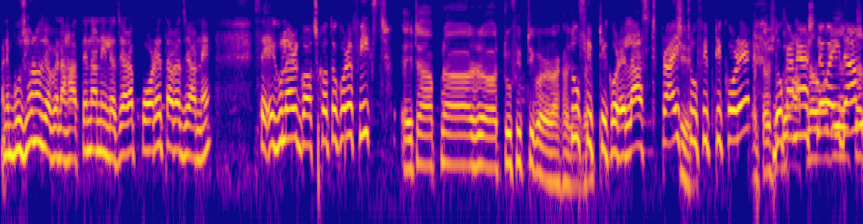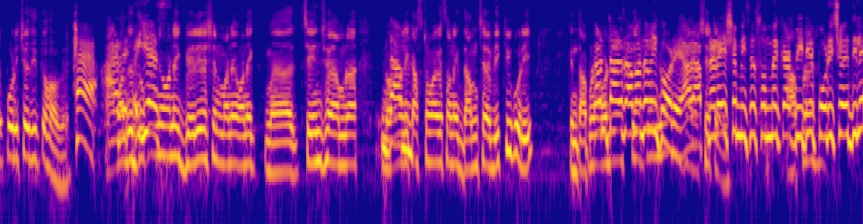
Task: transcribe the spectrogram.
মানে বোঝানো যাবে না হাতে না নিলে। যারা পরে তারা জানে। সে এগুলার গজ কত করে ফিক্সড এটা আপনার টু ফিফটি করে রাখা যাবে। ফিফটি করে। লাস্ট প্রাইস জি। টু ফিফটি করে। দোকানে আসলেও এই দাম পরিচয় দিতে হবে। হ্যাঁ, আর অনেক ভেরিয়েশন মানে অনেক চেঞ্জ হয়। আমরা নরমালি কাস্টমার কাছে অনেক দাম চাই বিক্রি করি। কিন্তু আপনার দামাদামি করে। আর হ্যাঁ, আপনারা এসে মিসেস হোমমেকার বিডির পরিচয় দিলে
